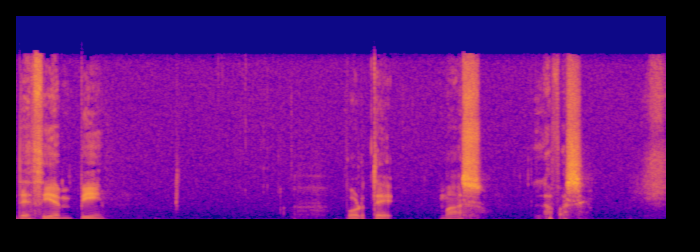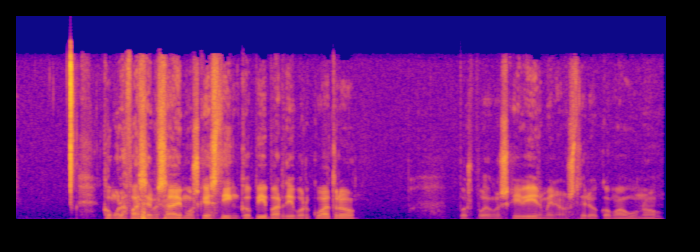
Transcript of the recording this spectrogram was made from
de 100 pi por t más la fase. Como la fase sabemos que es 5 pi partido por 4, pues podemos escribir menos 0,1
